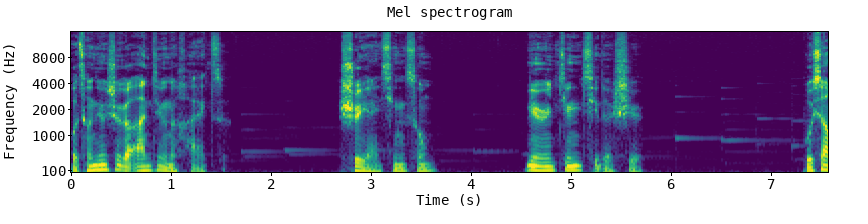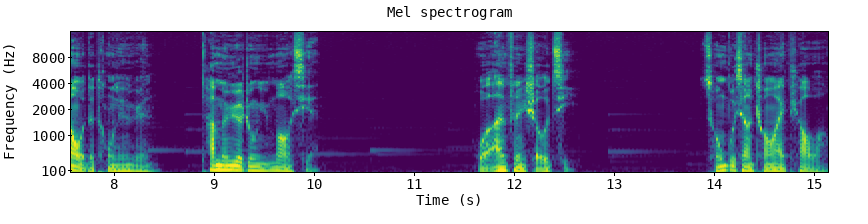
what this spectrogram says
我曾经是个安静的孩子，睡眼惺忪。令人惊奇的是，不像我的同龄人，他们热衷于冒险。我安分守己，从不向窗外眺望。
